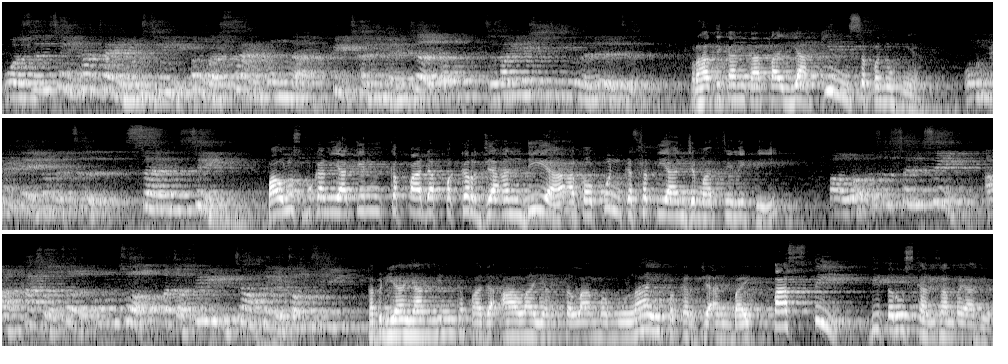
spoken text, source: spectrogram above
我深信 Perhatikan kata yakin sepenuhnya. Paulus bukan yakin kepada pekerjaan dia ataupun kesetiaan jemaat Filipi. Tapi dia yakin kepada Allah yang telah memulai pekerjaan baik pasti diteruskan sampai akhir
